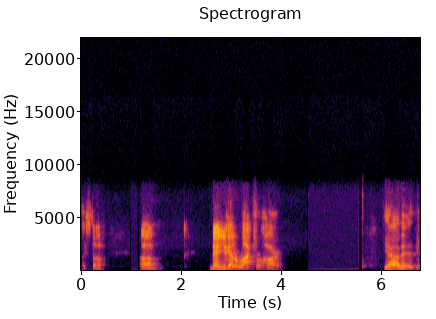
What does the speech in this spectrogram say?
kind of stuff. Um, man, you got a rock for a heart. Yeah, the,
